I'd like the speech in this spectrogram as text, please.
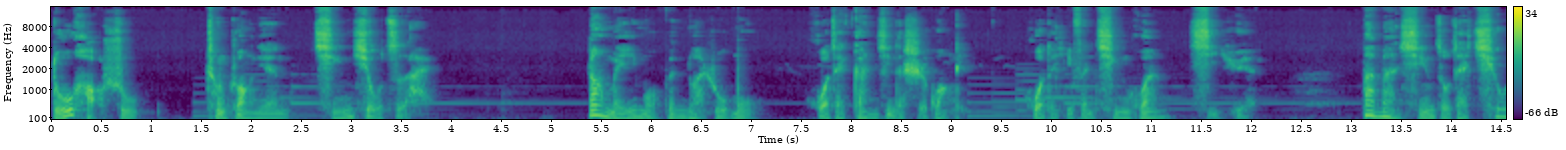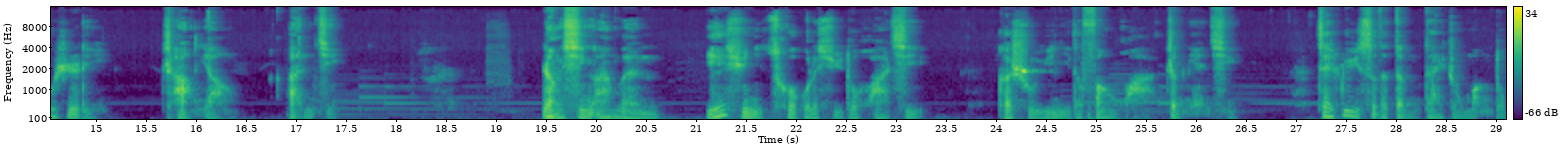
读好书，趁壮年勤修自爱，让每一抹温暖入目，活在干净的时光里，获得一份清欢喜悦。慢慢行走在秋日里，徜徉安静，让心安稳。也许你错过了许多花期，可属于你的芳华正年轻，在绿色的等待中懵懂。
